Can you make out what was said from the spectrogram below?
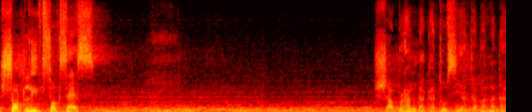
Short-lived success Shabranda Tabalada.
